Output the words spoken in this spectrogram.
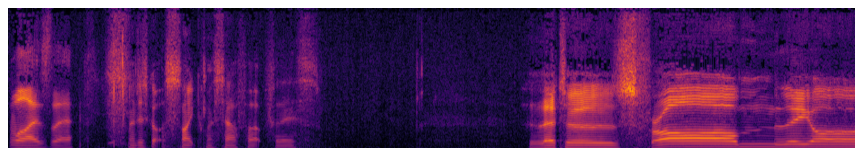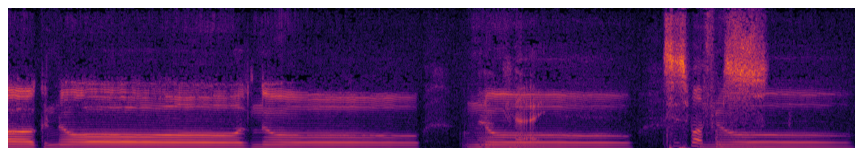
wires there. I just got to psych myself up for this. Letters from the Argnaut. No. No. Okay. This is what from. S- No.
